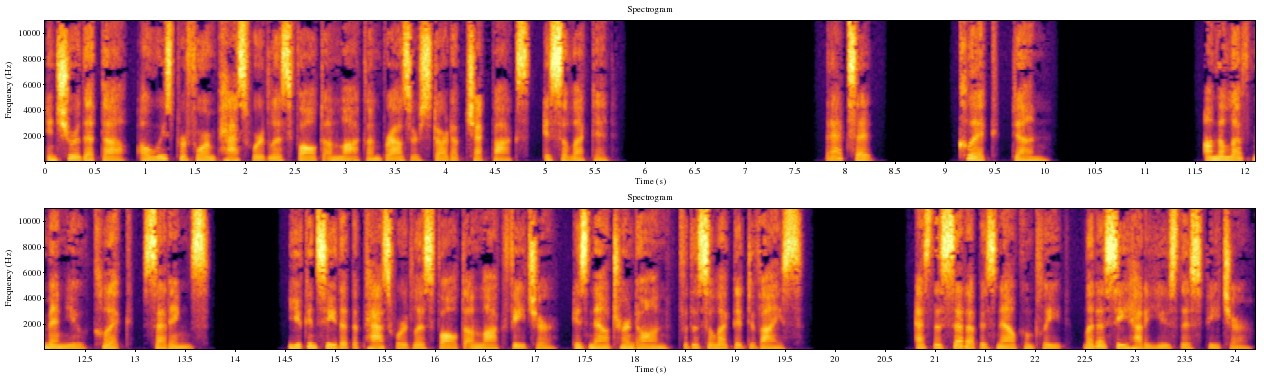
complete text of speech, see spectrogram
ensure that the Always Perform Passwordless Vault Unlock on Browser Startup checkbox is selected. That's it. Click Done. On the left menu, click Settings. You can see that the passwordless Vault Unlock feature is now turned on for the selected device. As the setup is now complete, let us see how to use this feature.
